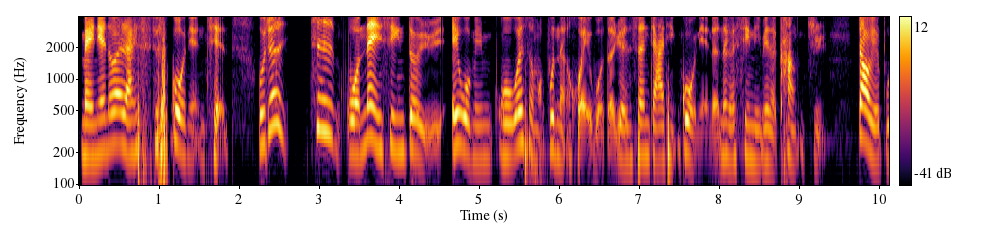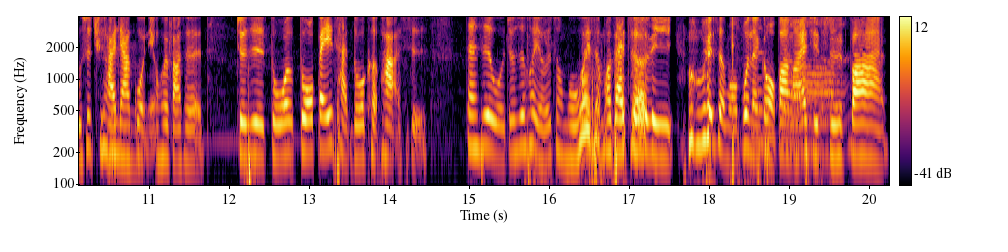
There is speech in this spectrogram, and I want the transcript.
每年都会来一次，就是过年前。我觉得是我内心对于，诶，我明我为什么不能回我的原生家庭过年的那个心里面的抗拒，倒也不是去他家过年会发生就是多多悲惨、多可怕的事。但是我就是会有一种，我为什么在这里？我为什么不能跟我爸妈一起吃饭？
